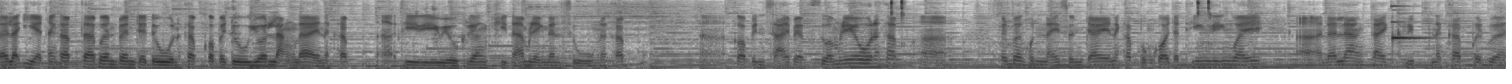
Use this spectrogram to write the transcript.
รายละเอียดนะครับถ้าเพื่อนๆจะดูนะครับ ก็ไปดูย้อนหลังได้นะครับอ่าที่รีวิวเครื่องฉีดน้ำแรงดันสูงนะครับ ก็เป็นสายแบบสวมเร็วนะครับเพื่อนๆคนไหนสนใจนะครับ ผมก็จะทิ้งลิงก์ไว้ด้านล่างใต้คลิปนะครับเพื่อน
